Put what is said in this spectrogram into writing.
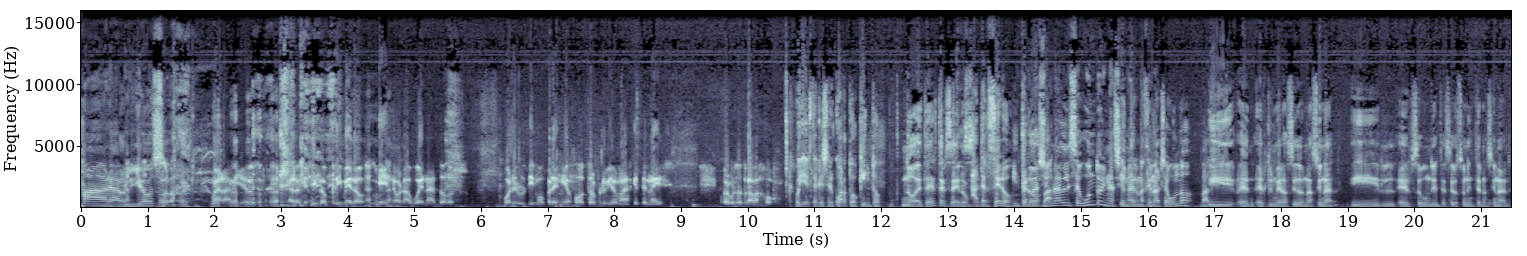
maravilloso. Maravilloso. Claro que sí. Lo primero, enhorabuena a todos por el último premio, otro premio más que tenéis por vuestro trabajo. Oye, ¿este que es el cuarto o quinto? No, este es el tercero. Ah, tercero. Internacional segundo y nacional. Internacional segundo. Vale. Y el, el primero ha sido nacional y el, el segundo y el tercero son internacionales.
